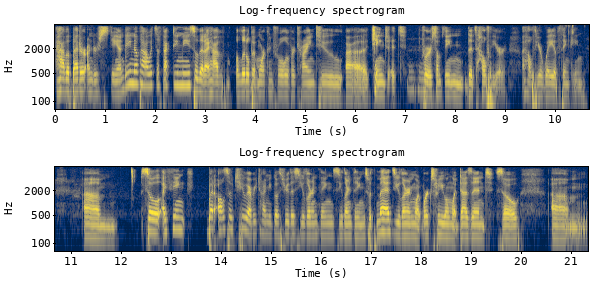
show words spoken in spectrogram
have a better understanding of how it's affecting me, so that I have a little bit more control over trying to uh, change it mm-hmm. for something that's healthier, a healthier way of thinking. Um, so I think but also too every time you go through this you learn things. You learn things with meds. You learn what works for you and what doesn't. So um,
